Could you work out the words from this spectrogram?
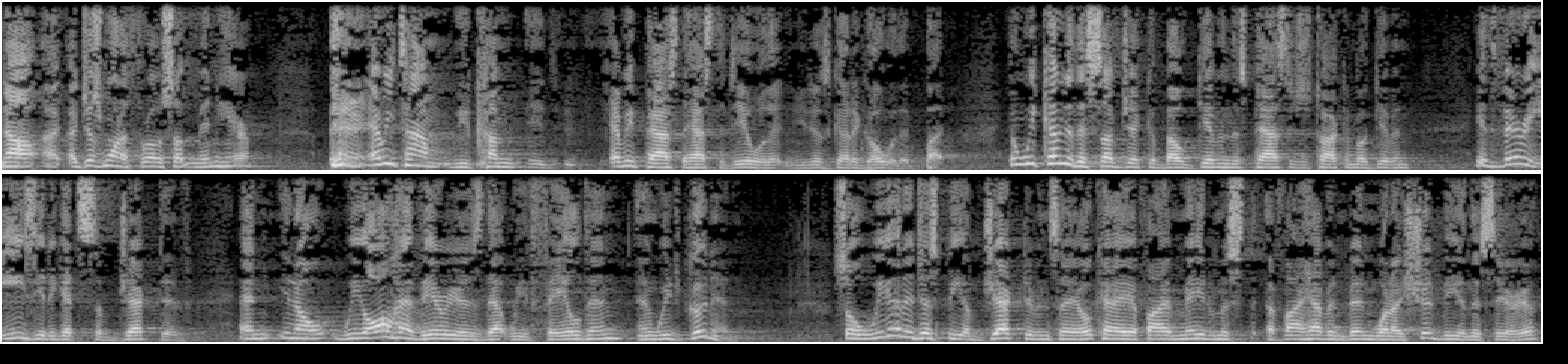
Now, I, just want to throw something in here. every time you come, every pastor has to deal with it, and you just got to go with it. But when we come to the subject about giving, this passage is talking about giving, it's very easy to get subjective. And, you know, we all have areas that we've failed in and we're good in. So we got to just be objective and say, okay, if I made a if I haven't been what I should be in this area,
